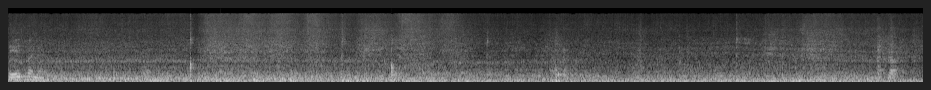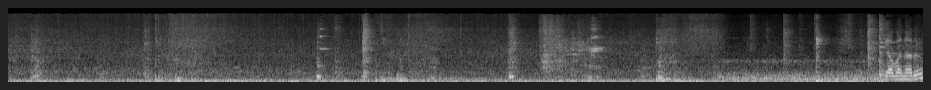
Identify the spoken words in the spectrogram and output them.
तेज बना है। क्या बना रहे हो?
